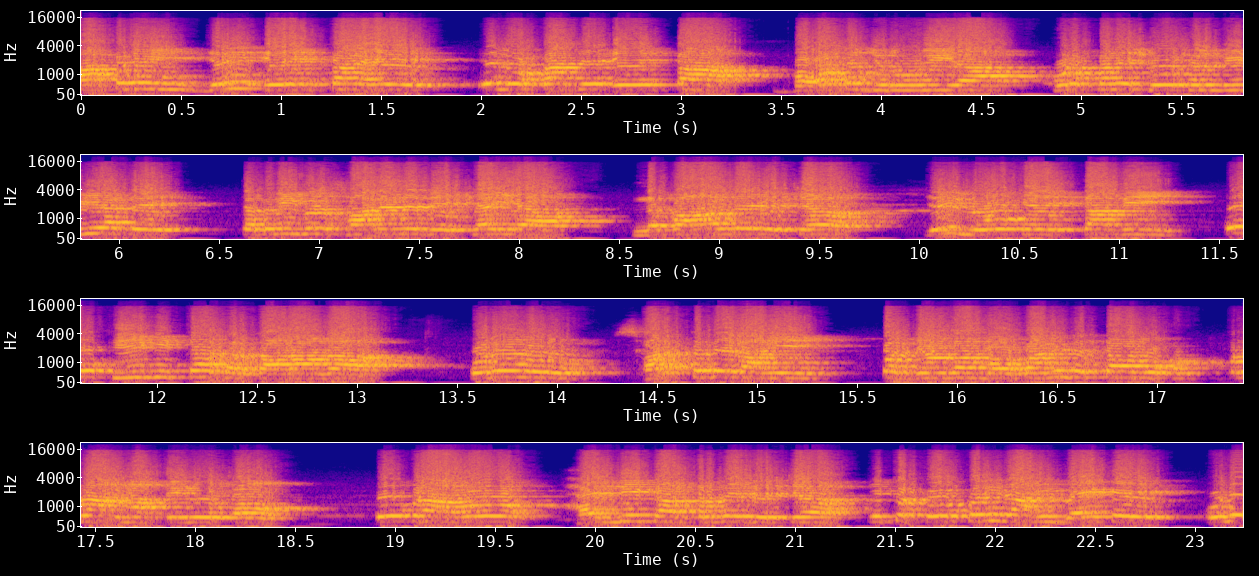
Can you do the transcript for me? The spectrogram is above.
ਆਪਣੀ ਜਿਹੜੀ ਏਕਤਾ ਹੈ, ਇਹ ਲੋਕਾਂ 'ਚ ਏਕਤਾ ਬਹੁਤ ਜ਼ਰੂਰੀ ਆ। ਹੁਣ ਆਪਾਂ ਨੇ ਸੋਸ਼ਲ ਮੀਡੀਆ ਤੇ ਤਕਰੀਬਨ ਸਾਰਿਆਂ ਨੇ ਦੇਖਿਆ ਹੀ ਆ, ਨੇਪਾਲ ਦੇ ਵਿੱਚ ਜਿਹੜੀ ਲੋਕ ਏਕਤਾ ਦੀ, ਉਹ ਕੀ ਕੀਤਾ ਸਰਕਾਰਾਂ ਦਾ? ਉਹਨਾਂ ਨੂੰ ਸੜਕ ਦੇ ਰਾਹੀਂ ਭੱਜਣ ਦਾ ਮੌਕਾ ਨਹੀਂ ਦਿੱਤਾ ਮੁੱਖ ਪ੍ਰਧਾਨ ਮੰਤਰੀ ਨੂੰ ਉੱਥੋਂ। ਉਹ ਭਰਾਵੋ, ਹੈਲੀਕਾਪਟਰ ਦੇ ਵਿੱਚ ਇੱਕ ਟੋਕਰੀ ਰਾਹੀਂ ਬਹਿ ਕੇ ਉਹਨੇ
